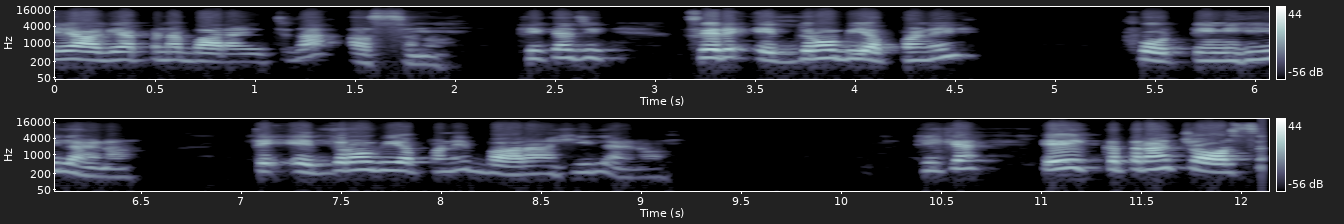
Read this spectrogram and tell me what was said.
ਇਹ ਆ ਗਿਆ ਆਪਣਾ 12 ਇੰਚ ਦਾ ਆਸਣ ਠੀਕ ਹੈ ਜੀ ਫਿਰ ਇਧਰੋਂ ਵੀ ਆਪਾਂ ਨੇ 14 ਹੀ ਲੈਣਾ ਤੇ ਇਧਰੋਂ ਵੀ ਆਪਾਂ ਨੇ 12 ਹੀ ਲੈਣਾ ਠੀਕ ਹੈ ਇਹ ਇੱਕ ਤਰ੍ਹਾਂ ਚੌਰਸ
